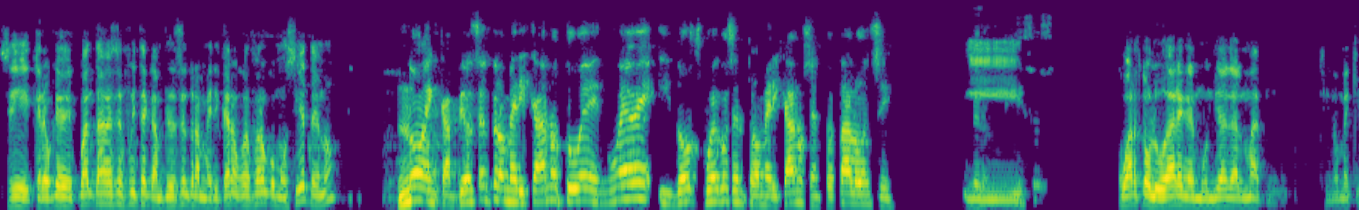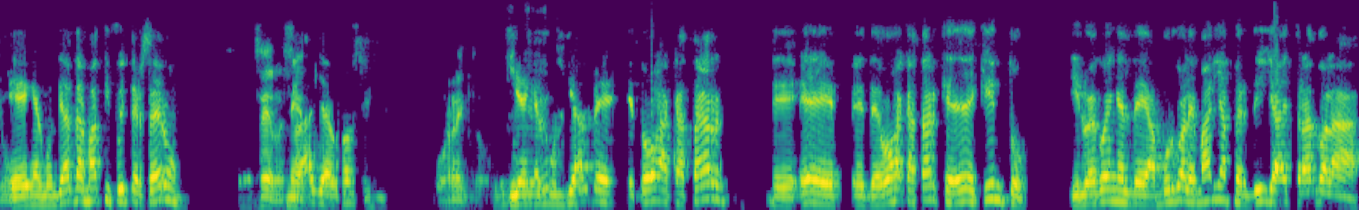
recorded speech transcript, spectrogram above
Sí, creo que ¿cuántas veces fuiste campeón centroamericano? Fueron como siete, ¿no? No, en campeón centroamericano tuve nueve y dos juegos centroamericanos, en total once. Y cuarto lugar en el Mundial de Almaty, si no me equivoco. En el Mundial de Almaty fui tercero. Tercero, exacto. Medalla bronce. Correcto. Y en el Mundial de Doha, Qatar, de, eh, de Doha, Qatar, quedé de quinto. Y luego en el de Hamburgo, Alemania, perdí ya entrando a la,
